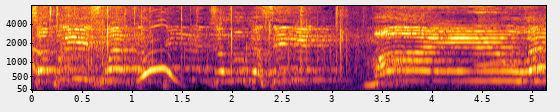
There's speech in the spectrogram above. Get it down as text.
so please welcome Piero and Gianluca singing My Way.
